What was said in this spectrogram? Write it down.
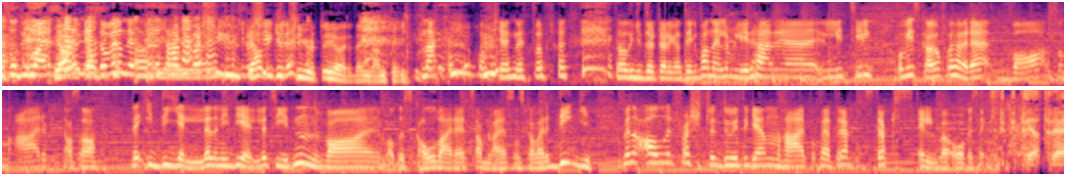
altså, du bare tar det nedover og nedover. Dette her blir bare sjukere Jeg hadde ikke sjukere. turt å gjøre det en gang til. Nei, ok, nettopp. Du hadde ikke turt å gjøre det en gang til. Panelet blir her eh, litt til. Og vi skal jo få høre hva som er altså, det ideelle, den ideelle tiden. Hva, hva det skal være et samleie som skal være digg. Men aller først Do It Again her på P3. Straks 11 over 6. P3.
